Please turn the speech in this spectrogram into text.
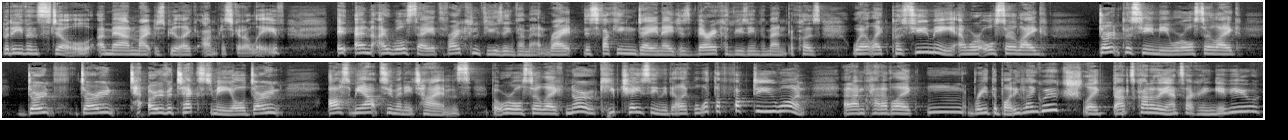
But even still, a man might just be like, I'm just gonna leave. It, and I will say it's very confusing for men, right? This fucking day and age is very confusing for men because we're like, pursue me. And we're also like, don't pursue me. We're also like, don't, don't t- over text me or don't, ask me out too many times, but we're also like, no, keep chasing me. They're like, well, what the fuck do you want? And I'm kind of like, mm, read the body language. Like, that's kind of the answer I can give you.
